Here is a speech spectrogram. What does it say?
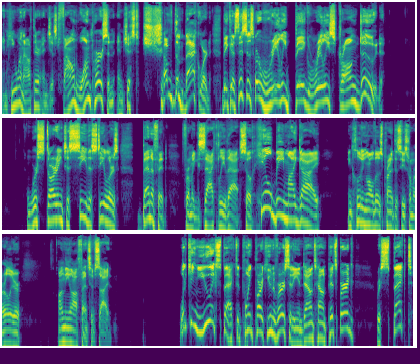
And he went out there and just found one person and just shoved them backward because this is a really big, really strong dude. We're starting to see the Steelers benefit from exactly that. So he'll be my guy including all those parentheses from earlier on the offensive side. What can you expect at Point Park University in downtown Pittsburgh? Respect,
